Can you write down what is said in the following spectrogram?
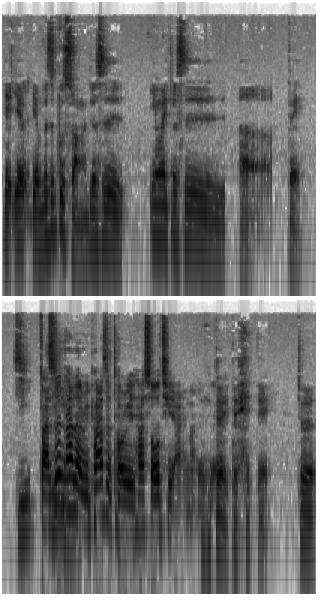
也也也不是不爽，啊就是因为就是呃，对，基反正它的 repository 它收起来嘛，对不对？对对对，就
